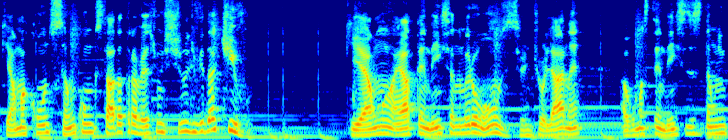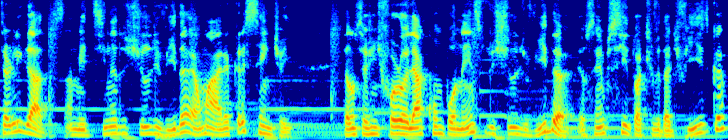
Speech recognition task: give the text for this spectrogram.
que é uma condição conquistada através de um estilo de vida ativo, que é, um, é a tendência número 11, se a gente olhar, né, algumas tendências estão interligadas. A medicina do estilo de vida é uma área crescente aí. Então, se a gente for olhar componentes do estilo de vida, eu sempre cito atividade física,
